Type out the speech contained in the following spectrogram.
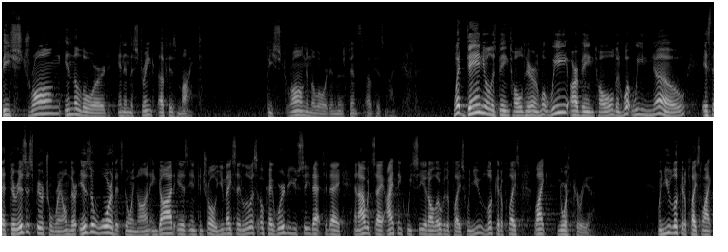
be strong in the Lord and in the strength of his might. Be strong in the Lord and in the defense of his might. What Daniel is being told here, and what we are being told, and what we know is that there is a spiritual realm, there is a war that's going on, and God is in control. You may say, Lewis, okay, where do you see that today? And I would say, I think we see it all over the place. When you look at a place like North Korea, when you look at a place like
